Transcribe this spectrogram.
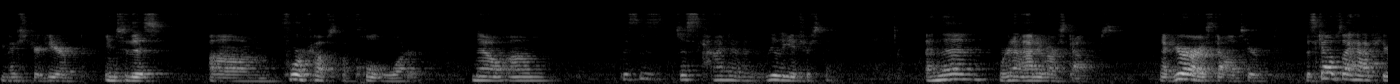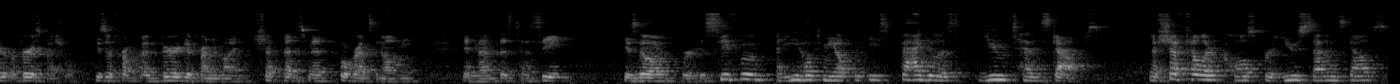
mixture here into this um, four cups of cold water. Now, um, this is just kind of really interesting. And then we're gonna add in our scallops. Now here are our scallops here. The scallops I have here are very special. These are from a very good friend of mine, Chef Ben Smith over at Tsunami in Memphis, Tennessee. He's known for his seafood, and he hooked me up with these fabulous U10 scallops. Now Chef Keller calls for U7 scallops,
